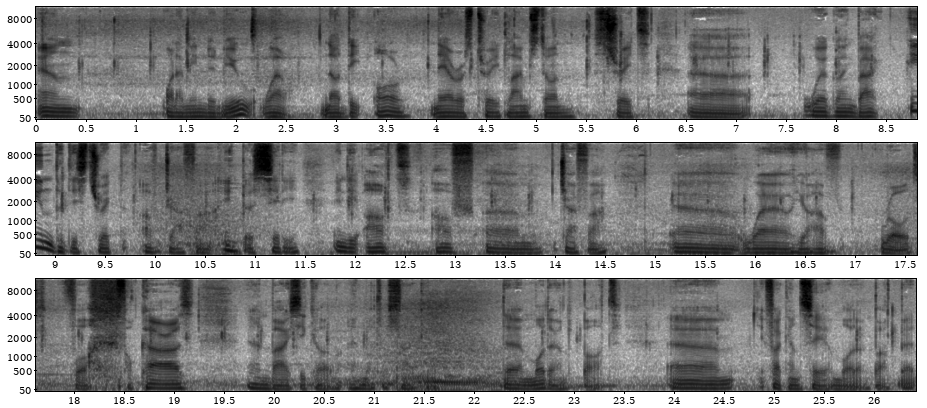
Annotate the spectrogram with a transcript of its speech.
And what I mean the new, well, not the old narrow straight limestone streets. Uh, we're going back in the district of Jaffa, in the city, in the heart of um, Jaffa, where you have roads for, for cars and bicycle and motorcycle, the modern part. Um, if I can say a modern part, but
